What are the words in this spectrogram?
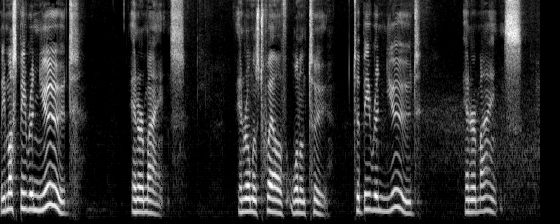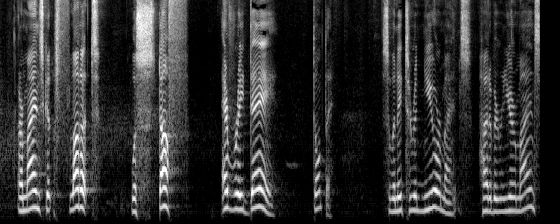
We must be renewed in our minds. In Romans 12, 1 and 2. To be renewed in our minds. Our minds get flooded with stuff every day, don't they? So we need to renew our minds. How do we renew our minds?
